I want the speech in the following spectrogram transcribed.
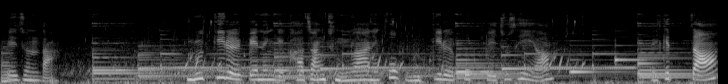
빼준다. 물기를 빼는 게 가장 중요하니 꼭 물기를 꼭 빼주세요. 알겠죠?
